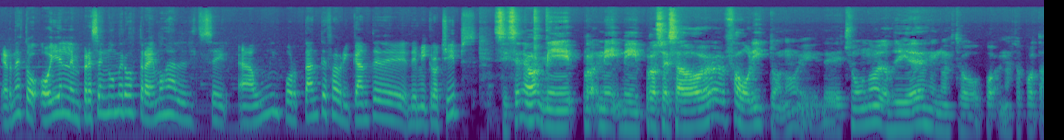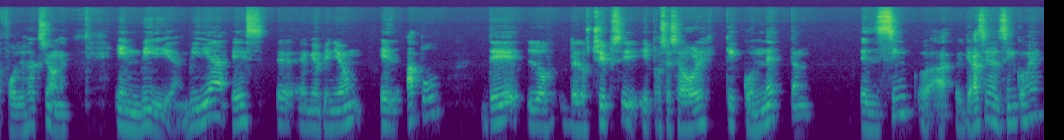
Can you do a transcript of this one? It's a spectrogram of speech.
Ernesto, hoy en la empresa en números traemos al, a un importante fabricante de, de microchips. Sí, señor, mi, mi, mi, procesador favorito, ¿no? Y de hecho uno de los líderes en nuestro, en nuestro portafolio de acciones, Nvidia. Nvidia es, eh, en mi opinión, el Apple de los, de los chips y, procesadores que conectan el 5, a, gracias al 5G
